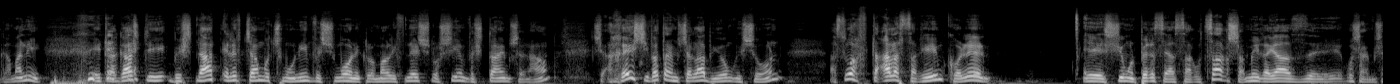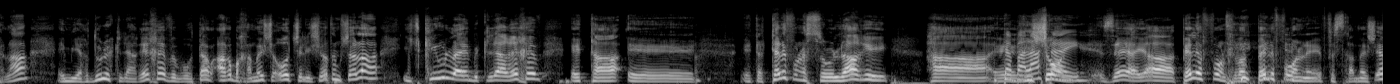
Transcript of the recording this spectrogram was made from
גם אני, התרגשתי בשנת 1988, כלומר לפני 32 שנה, שאחרי ישיבת הממשלה ביום ראשון, עשו הפתעה לשרים, כולל שמעון פרס היה שר אוצר, שמיר היה אז אה, ראש הממשלה, הם ירדו לכלי הרכב, ובאותם 4-5 שעות של ישיבת הממשלה, התקינו להם בכלי הרכב את, ה, אה, את הטלפון הסלולרי הראשון. הבלטאי. זה היה פלאפון, חברת פלאפון 050,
